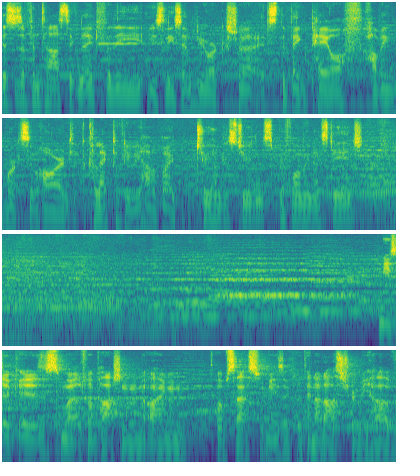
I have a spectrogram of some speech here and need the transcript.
This is a fantastic night for the UCD Symphony Orchestra. It's the big payoff, having worked so hard. Collectively, we have about 200 students performing on stage. Music is my ultimate passion. I'm obsessed with music within Ad Astra. We have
